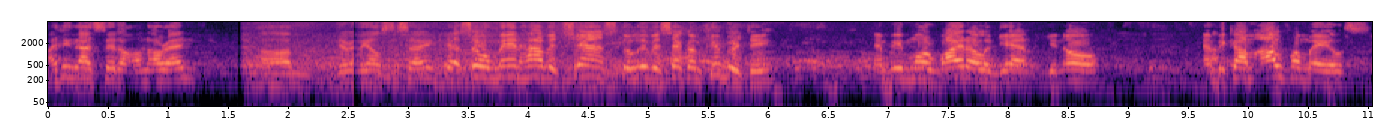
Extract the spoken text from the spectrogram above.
I think that's it on our end. Um, do you have anything else to say? Yeah, so men have a chance to live a second puberty and be more vital again, you know, and become alpha males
